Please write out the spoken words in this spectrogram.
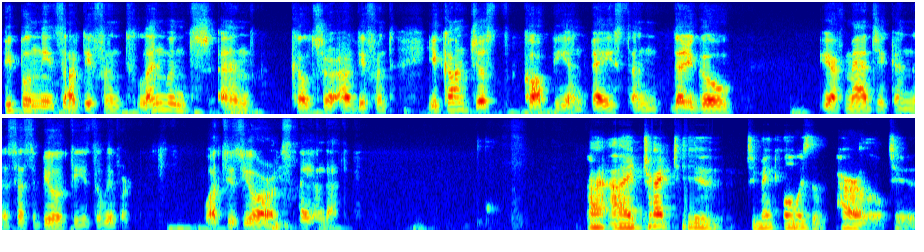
people needs are different, language and culture are different. You can't just copy and paste and there you go, you have magic and accessibility is delivered. What is your say on that? I, I try to to make always the parallel to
